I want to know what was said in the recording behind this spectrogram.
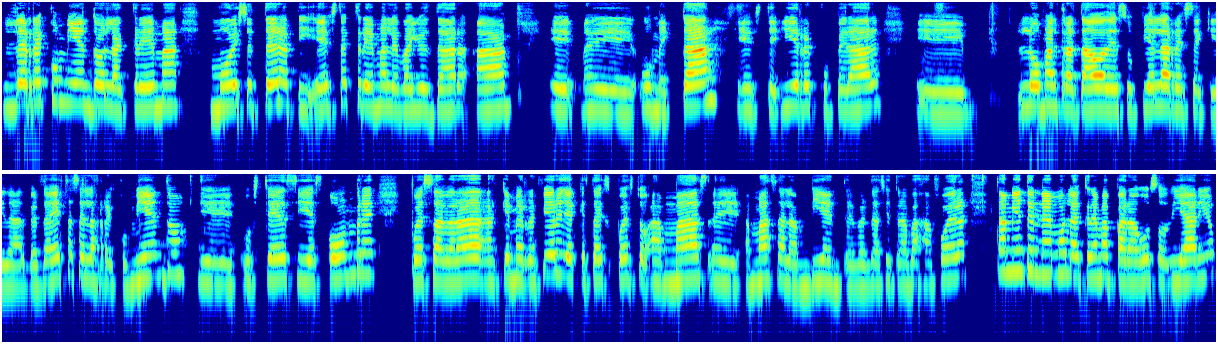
le recomiendo la crema Moisture Therapy. Esta crema le va a ayudar a eh, eh, humectar este, y recuperar eh, lo maltratado de su piel, la resequedad, ¿verdad? Esta se las recomiendo. Eh, usted si es hombre, pues sabrá a qué me refiero, ya que está expuesto a más, eh, a más al ambiente, ¿verdad? Si trabaja afuera. También tenemos la crema para uso diario.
